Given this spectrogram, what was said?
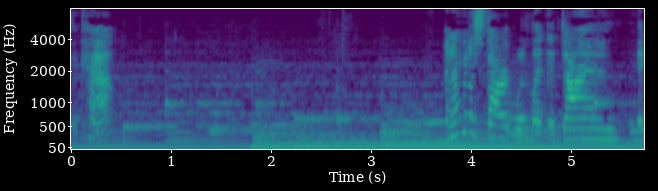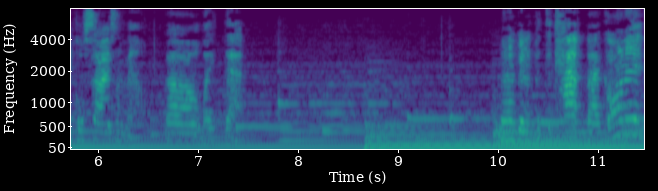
the cap. And I'm going to start with like a dime nickel size amount, about like that. Then I'm going to put the cap back on it,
